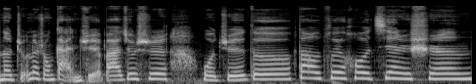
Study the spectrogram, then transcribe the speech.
那种那种感觉吧，就是我觉得到最后健身，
